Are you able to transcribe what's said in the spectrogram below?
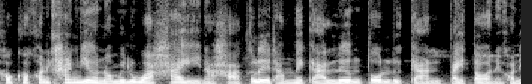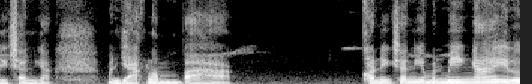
เขาก็ค่อนข้างเยอะเนาะไม่รู้ว่าใครนะคะ ก็เลยทำให้การเริ่มต้นหรือการไปต่อในคอนเนคชันเนี้ยมันยากลำบากคอนเนคชันเนี้ยมันไม่ง่ายเล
